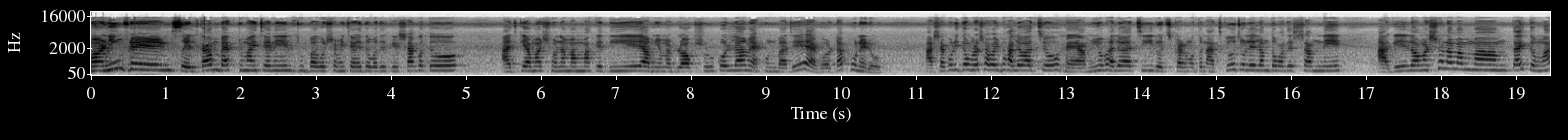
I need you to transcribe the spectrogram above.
Morning friends welcome back to my channel Jhumpa Goswami channel তোমাদেরকে স্বাগত। আজকে আমার সোনা মাম্মাকে দিয়ে আমি আমার ব্লগ শুরু করলাম। এখন বাজে এগারোটা পনেরো। আশা করি তোমরা সবাই ভালো আছো। হ্যাঁ আমিও ভালো আছি। রোজকার মতন আজকেও চলে এলাম তোমাদের সামনে। আগে এলো আমার সোনা মাম্মাম তাই তো, মা?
